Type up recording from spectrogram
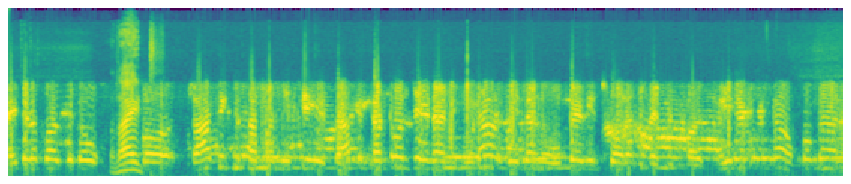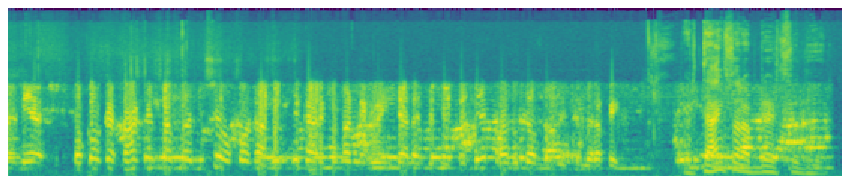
హైదరాబాద్లో. ట్రాఫిక్కి సంబంధించి ట్రాఫిక్ కంట్రోల్ చేయడానికి కూడా వీళ్ళను ఉపయోగించుకోవాలని చెప్పేసి ఈ రకంగా ఒక్కొక్క ఒక్కొక్క శాఖకు సంబంధించి ఒక్కొక్క అభివృద్ధి కార్యక్రమాన్ని నిర్వహించాలని చెప్పేసి ప్రభుత్వం భావిస్తుంది రఫీక్ థ్యాంక్స్ ఫర్ అప్డేట్స్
